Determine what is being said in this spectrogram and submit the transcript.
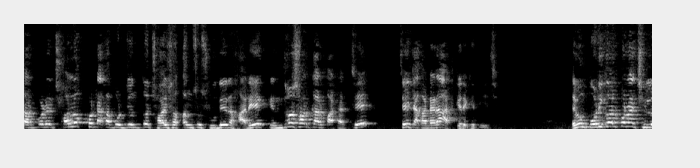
তারপরে ছ লক্ষ টাকা পর্যন্ত ছয় শতাংশ সুদের হারে কেন্দ্র সরকার পাঠাচ্ছে, সেই টাকাটা আটকে রেখে দিয়েছে। এবং পরিকল্পনা ছিল,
